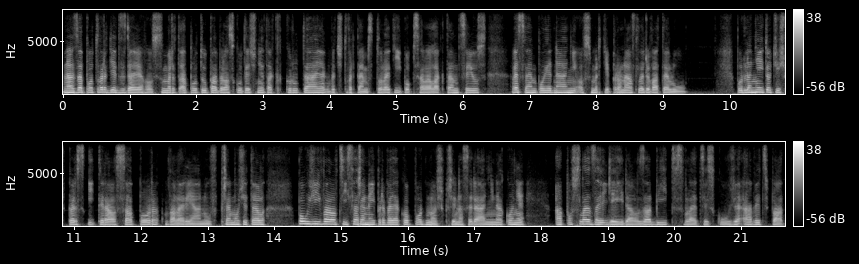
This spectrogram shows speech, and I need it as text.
Nelze potvrdit, zda jeho smrt a potupa byla skutečně tak krutá, jak ve čtvrtém století popsal Lactantius ve svém pojednání o smrti pro následovatelů. Podle něj totiž perský král Sapor, Valeriánův přemožitel, používal císaře nejprve jako podnož při nasedání na koně a posléze jej dal zabít, svléci z kůže a vycpat.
